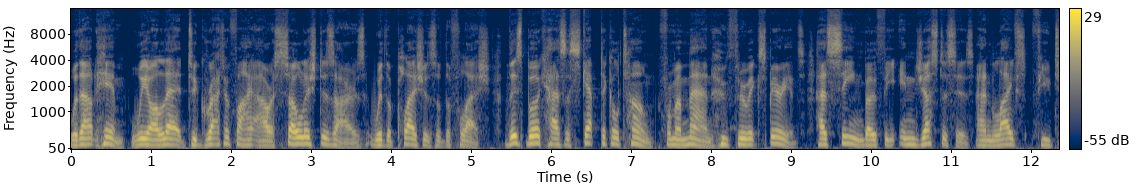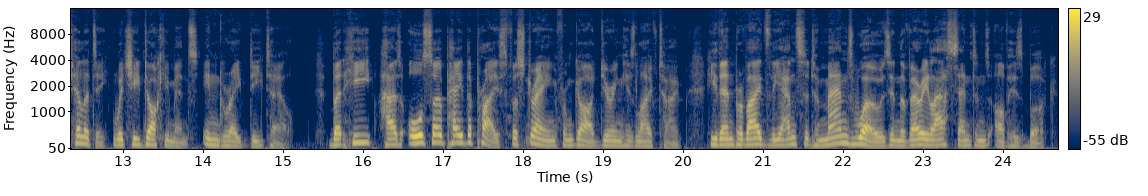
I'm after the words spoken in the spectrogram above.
Without Him, we are led to gratify our soulish desires with the pleasures of the flesh. This book has a skeptical tone from a man who, through experience, has seen both the injustices and life's futility, which he documents in great detail. But he has also paid the price for straying from God during his lifetime. He then provides the answer to man's woes in the very last sentence of his book.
